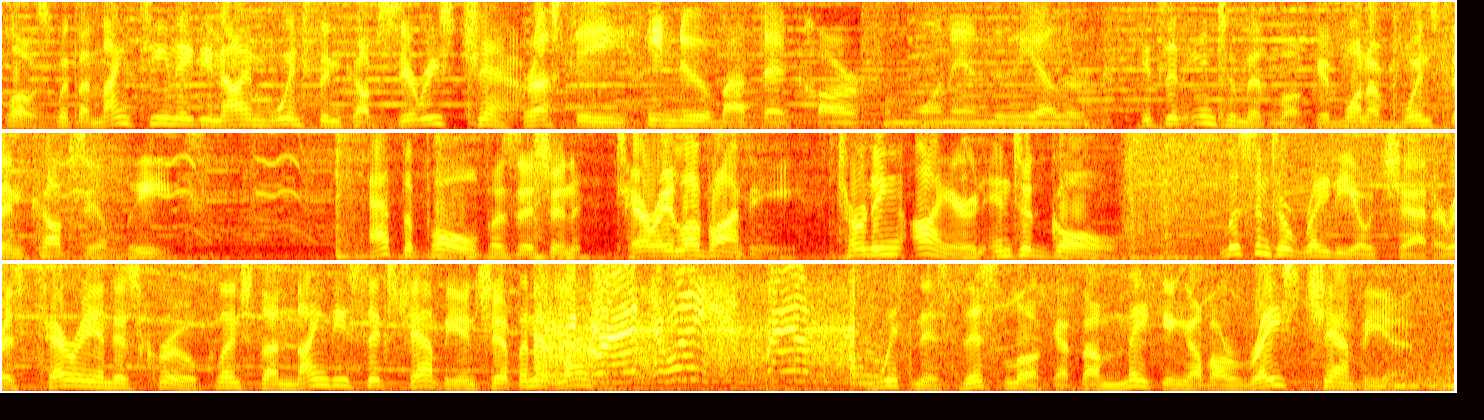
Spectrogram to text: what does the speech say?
close with the 1989 Winston Cup Series champ. Rusty, he knew about that car from one end to the other. It's an intimate look at one of Winston Cup's elite. At the pole position, Terry Labonte, turning iron into gold. Listen to radio chatter as Terry and his crew clinch the 96 championship in Atlanta. Congratulations, man. Witness this look at the making of a race champion.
